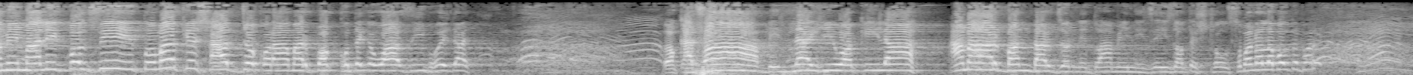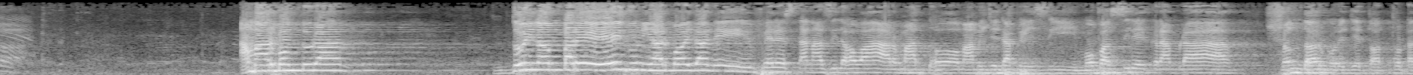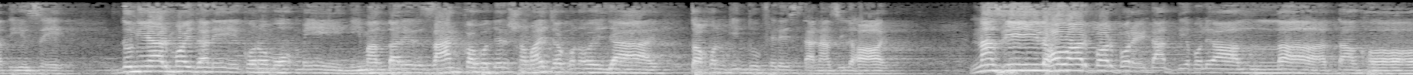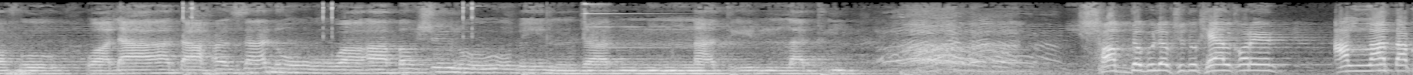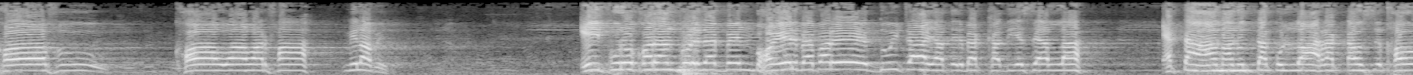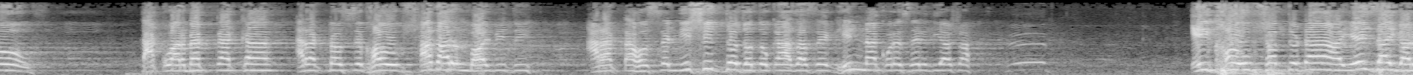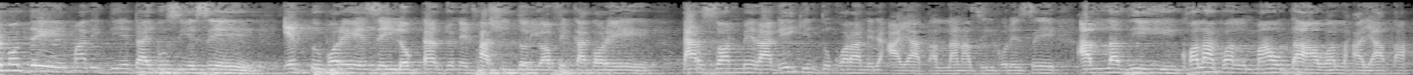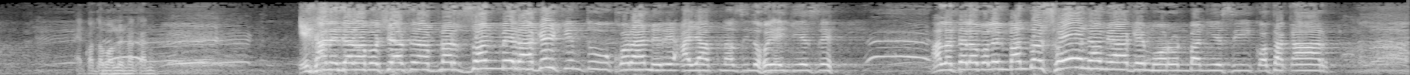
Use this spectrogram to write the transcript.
আমি মালিক বলছি, তোমাকে সাহায্য করা আমার পক্ষ থেকে ওয়াজিব হয়ে যায়। আমার বান্দার জন্য তো আমি নিজেই যথেষ্ট, সুবহানাল্লাহ বলতে পারে আমার বন্ধুরা, দুই নম্বরে এই দুনিয়ার ময়দানে ফেরেস্তা নাজিল হওয়ার মাধ্যম আমি যেটা পেয়েছি। মোফাসিরে ক্রামরা সুন্দর করে যে তথ্যটা দিয়েছে, দুনিয়ার ময়দানে কোন মুমিন ইমানদারের জান কবদের সময় যখন হয়ে যায়, তখন কিন্তু ফেরেস্তা নাজিল হয়। নাজিল হওয়ার পর পরে ডাক দিয়ে বলে, আল্লাহ তাখাফু ওয়ালা তাহজানু ওয়া আবশিরু বিল শব্দগুলো শুধু খেয়াল করেন, আল্লাহ তাখাফু। খ, ওয়া আর ফা মিলাবে। এই পুরো কোরআন পড়ে দেখবেন, ভয়ের ব্যাপারে দুইটা আয়াতের ব্যাখ্যা দিয়েছে আল্লাহ। একটা আমানুত্তা করল আর একটা হচ্ছে খৌফ। তাকওয়ার ব্যাখ্যা আর একটা হচ্ছে খৌফ। সাধারণ ভয়ভীতি। আর একটা হচ্ছে নিষিদ্ধ যত কাজ আছে ঘৃণা করে ছেড়ে দিয়ে আসা। এই খৌফ শব্দটা এই জায়গার মধ্যে মালিক দিয়ে তাই বুঝিয়েছে। একটু পরে যেই লোকটার জন্য ফাঁসি তরি অপেক্ষা করে তার জন্মের আগেই কিন্তু কোরআনের আয়াত আল্লাহ নাজিল করেছে আল্লাহ খলাকল মাউতা ওয়াল হায়াতা। কথা বলে না কেন? এখানে যারা বসে আছেন, আপনার জন্মের আগেই কিন্তু কোরআনের আয়াত নাজিল হয়ে গিয়েছে। আল্লাহ তালা বলেন, বান্দা, শোন, আমি আগে মরণ বানিয়েছি। কথা কার?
